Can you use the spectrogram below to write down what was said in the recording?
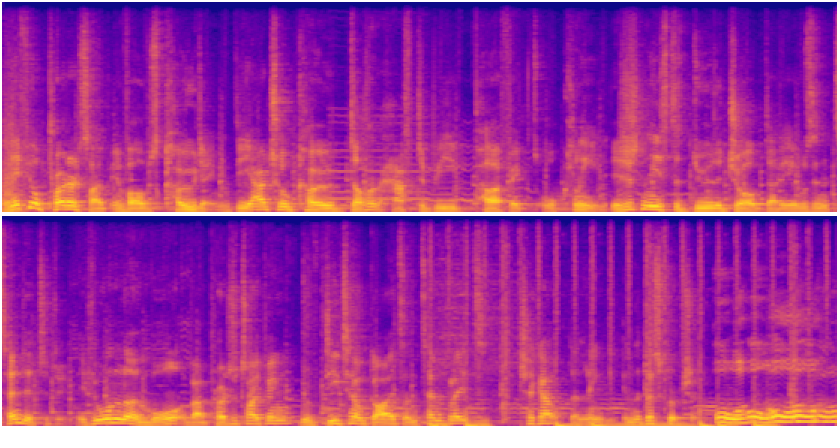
And if your prototype involves coding, the actual code doesn't have to be perfect or clean. It just needs to do the job that it was intended to do. If you want to learn more about prototyping with detailed guides and templates, check out the link in the description. Or, or,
